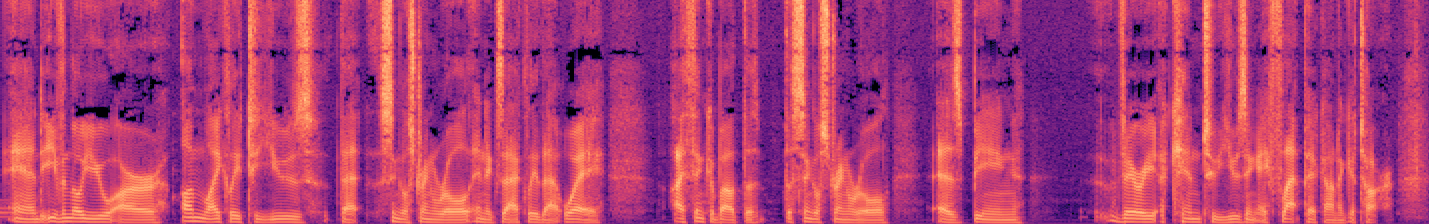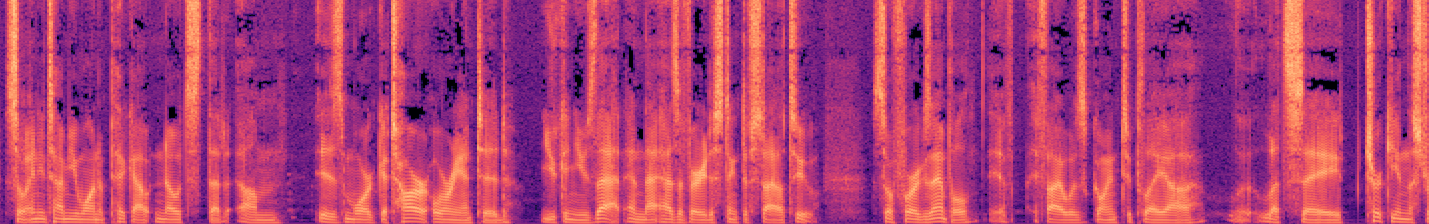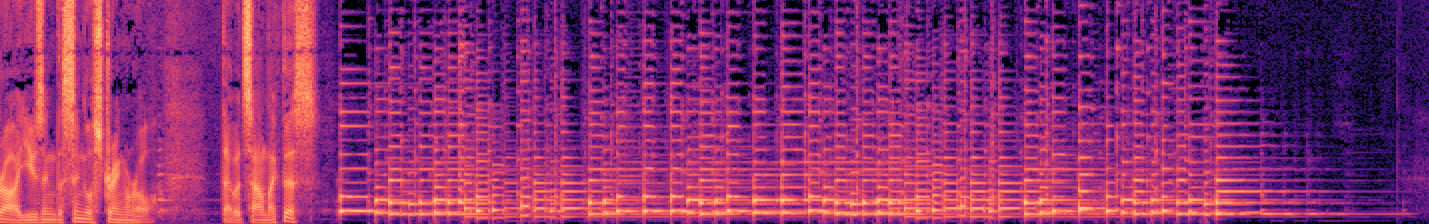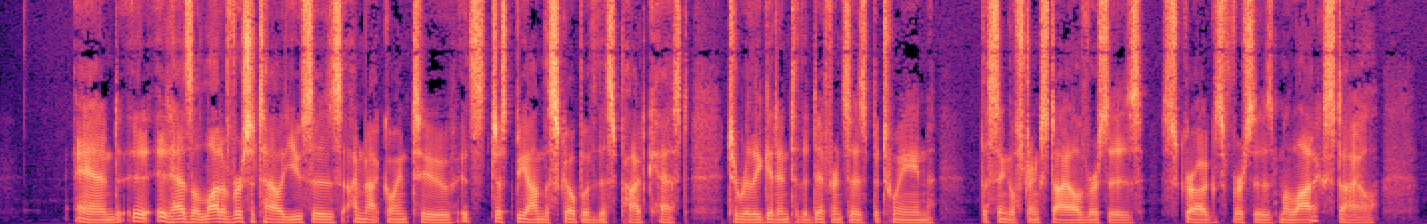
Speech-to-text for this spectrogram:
And even though you are unlikely to use that single string roll in exactly that way, I think about the, the single string roll as being very akin to using a flat pick on a guitar. So anytime you want to pick out notes that um, is more guitar oriented, you can use that, and that has a very distinctive style too. So, for example, if if I was going to play, uh, let's say, "Turkey in the Straw" using the single string roll, that would sound like this. And it, it, has a lot of versatile uses. I'm not going to, it's just beyond the scope of this podcast to really get into the differences between the single string style versus Scruggs versus melodic style.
